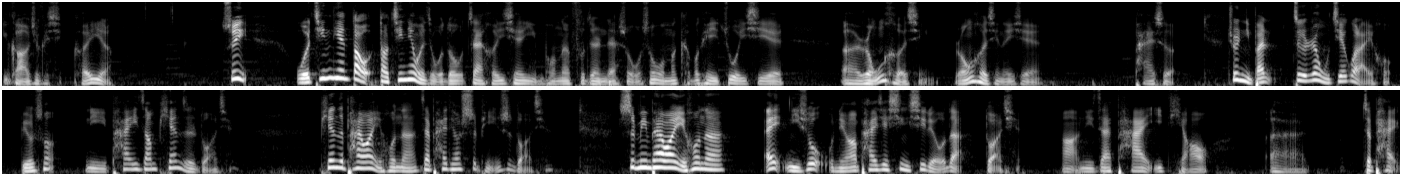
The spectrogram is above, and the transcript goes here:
一搞就可可以了。所以，我今天到到今天为止，我都在和一些影棚的负责人在说，我说我们可不可以做一些呃融合型、融合型的一些拍摄，就是你把这个任务接过来以后，比如说。你拍一张片子是多少钱？片子拍完以后呢，再拍条视频是多少钱？视频拍完以后呢，哎，你说你要拍一些信息流的多少钱啊？你再拍一条，呃，再拍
